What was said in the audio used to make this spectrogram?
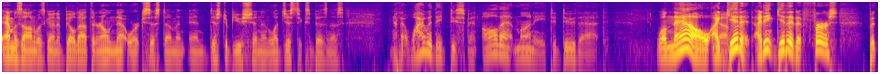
Amazon was going to build out their own network system and, and distribution and logistics business. I thought, why would they do spend all that money to do that? Well, now I get it. I didn't get it at first, but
